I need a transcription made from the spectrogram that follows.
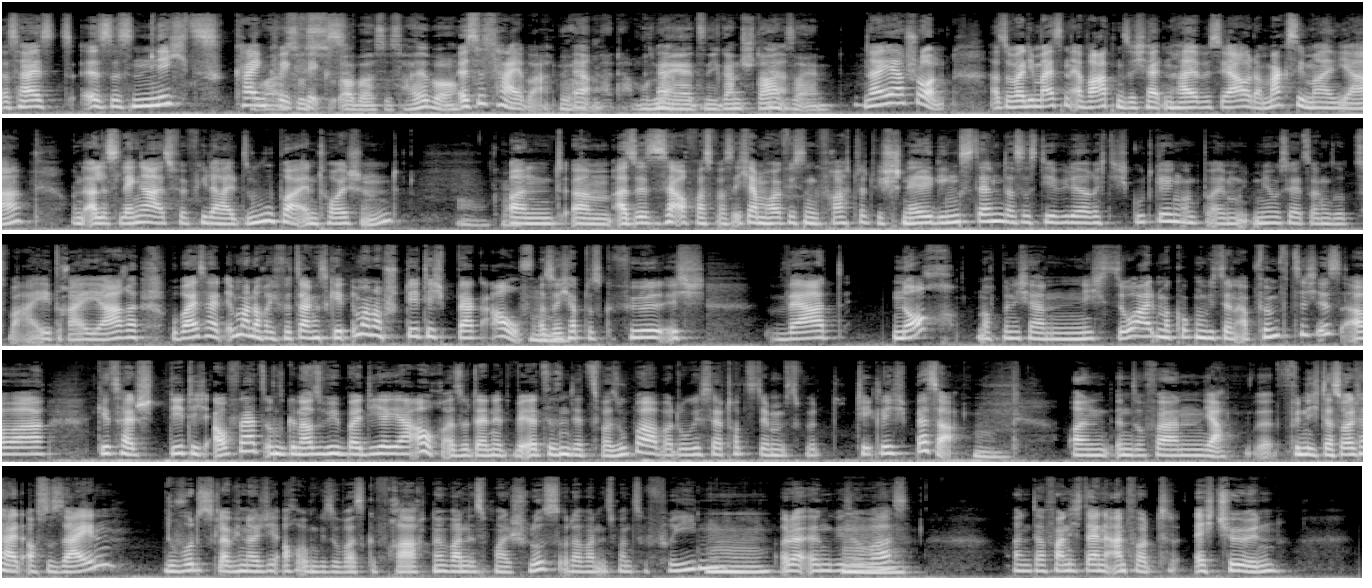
Das heißt, es ist nichts, kein aber es Quickfix. ist, aber es ist halber. Es ist heilbar. ja, Ja. Na, da muss man ja. Ja. jetzt nicht ganz stark Ja. sein. Naja, schon. Also, weil die meisten erwarten sich halt ein halbes Jahr oder maximal ein Jahr und alles länger ist für viele halt super enttäuschend. Oh, okay. Und ähm, also es ist ja auch was, was ich am häufigsten gefragt wird, wie schnell ging es denn, dass es dir wieder richtig gut ging? Und bei mir muss ich jetzt sagen, so zwei, drei Jahre. Wobei es halt immer noch, ich würde sagen, es geht immer noch stetig bergauf. Also ich habe das Gefühl, ich werd noch, noch bin ich ja nicht so alt, mal gucken, wie es dann ab 50 ist, aber geht's halt stetig aufwärts und genauso wie bei dir ja auch. Also deine Werte sind jetzt zwar super, aber du gehst ja trotzdem, es wird täglich besser. Und insofern, ja, finde ich, das sollte halt auch so sein. Du wurdest, glaube ich, neulich auch irgendwie sowas gefragt, ne? Wann ist mal Schluss oder wann ist man zufrieden oder irgendwie sowas. Und da fand ich deine Antwort echt schön.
